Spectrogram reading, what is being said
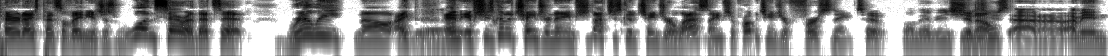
Paradise, Pennsylvania. Just one Sarah. That's it. Really? No. I. And if she's going to change her name, she's not just going to change her last name. She'll probably change her first name too. Well, maybe she's You know? used. I don't know. I mean,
